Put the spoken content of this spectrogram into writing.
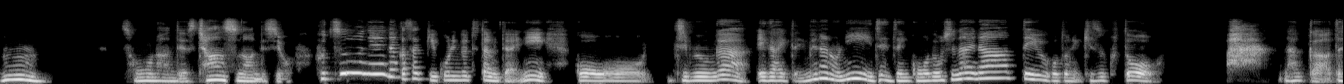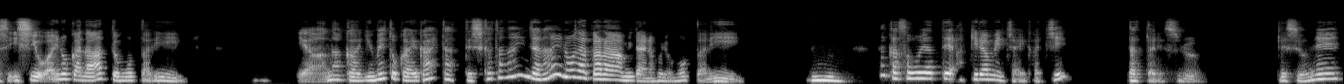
うん、うん。そうなんです。チャンスなんですよ。普通ね、なんかさっきゆこりんが言ってたみたいに、こう、自分が描いた夢なのに全然行動しないなっていうことに気づくと、あなんか私意志弱いのかなって思ったり、いや、なんか夢とか描いたって仕方ないんじゃないの？だから、みたいなふうに思ったり、うん。なんかそうやって諦めちゃいがちだったりする。ですよね。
